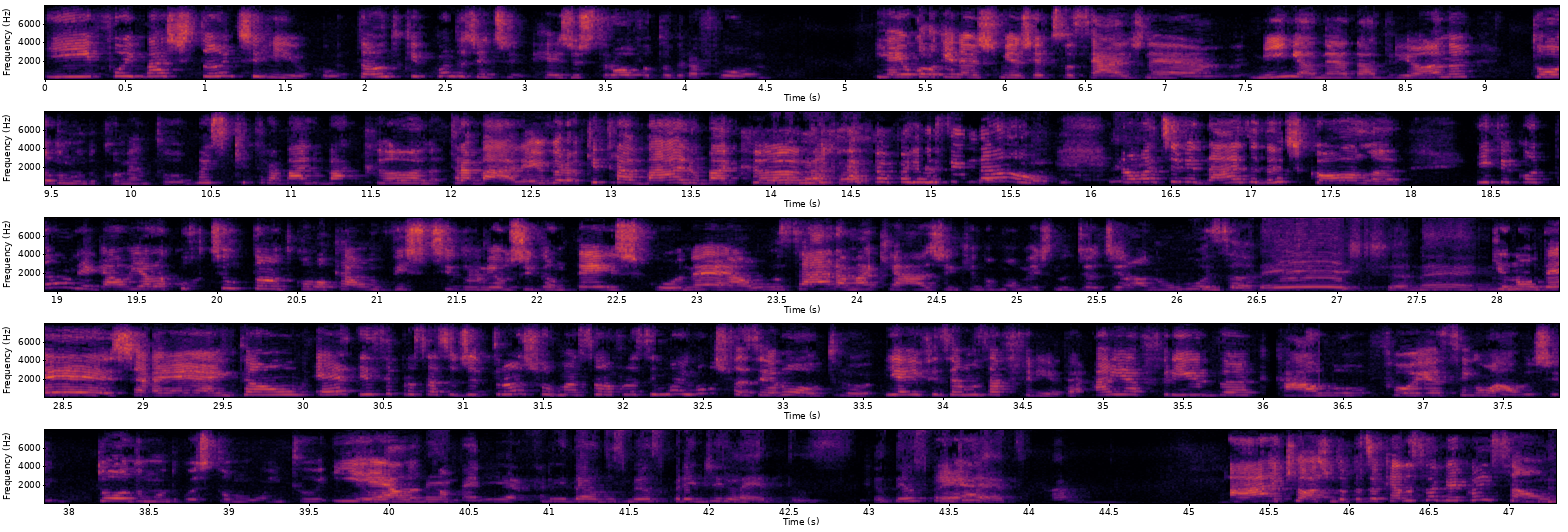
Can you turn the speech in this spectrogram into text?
E foi bastante rico. Tanto que quando a gente registrou, fotografou, e aí eu coloquei nas minhas redes sociais, né, minha, né, da Adriana, todo mundo comentou, mas que trabalho bacana, trabalho, aí virou, que trabalho bacana. eu falei assim, não, é uma atividade da escola. E ficou tão legal e ela curtiu tanto colocar um vestido meu gigantesco, né? Usar a maquiagem que normalmente no dia a dia ela não usa. Que não deixa, né? Que não deixa, é. Então, é, esse processo de transformação, ela falou assim: mãe, vamos fazer outro? E aí fizemos a Frida. Aí a Frida Kahlo foi assim o auge. Todo mundo gostou muito e Eu ela amei. também. A Frida é um dos meus prediletos. Eu tenho os prediletos, é. tá? Ai, que ótimo, depois eu quero saber quais são.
